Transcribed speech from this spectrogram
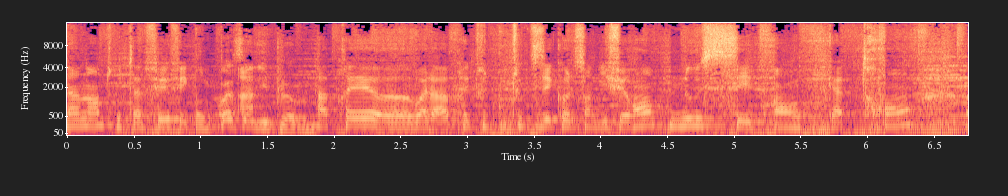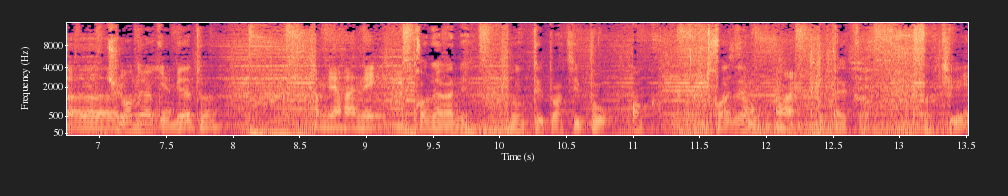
Non, non, tout à fait, effectivement. On passe un Ah, diplôme. Après, euh, voilà, après tout- toutes les écoles sont différentes. Nous, c'est en 4 ans. Euh, Tu en es à combien, toi? Première année. Première année. Donc, t'es parti pour 3 années. Ouais, D'accord. Ok. Et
